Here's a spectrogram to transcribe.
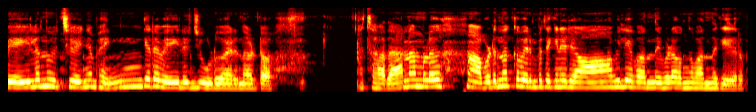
വെയിലെന്ന് വെച്ച് കഴിഞ്ഞാൽ ഭയങ്കര വെയിലും ചൂടുമായിരുന്നു കേട്ടോ. സാധാരണ നമ്മൾ അവിടെ നിന്നൊക്കെ വരുമ്പോഴത്തേക്കിന് രാവിലെ വന്ന് ഇവിടെ അങ്ങ് വന്ന് കയറും.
